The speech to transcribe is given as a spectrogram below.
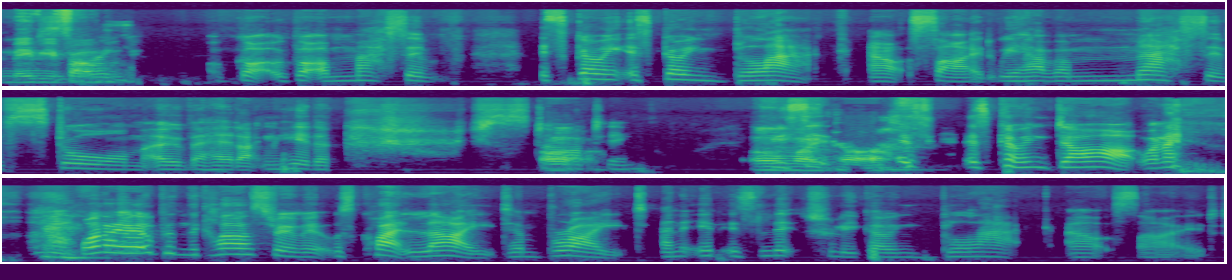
maybe if I'm I've got I've got a massive it's going it's going black outside. We have a massive storm overhead. I can hear the oh. starting. oh you my see- god. It's it's going dark. When I when I opened the classroom, it was quite light and bright, and it is literally going black outside.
